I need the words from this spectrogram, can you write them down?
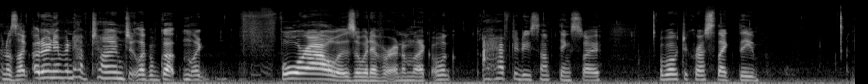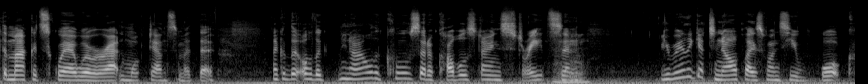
i was like i don't even have time to like i've got like four hours or whatever and i'm like oh look i have to do something. So i walked across like the the market square where we're at and walked down some of the like the, all the you know all the cool sort of cobblestone streets and mm-hmm. you really get to know a place once you walk.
